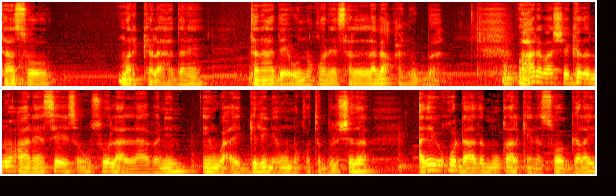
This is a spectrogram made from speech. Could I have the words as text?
taasoo mar kale haddana tan hadda u noqonaysa laba canugba waxaa rabaa sheekada noocan si aysan u soo laalaabanin in wacyigelin ay u noqoto bulshada. Adiga qudhaada muuqaalkeena soo galay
